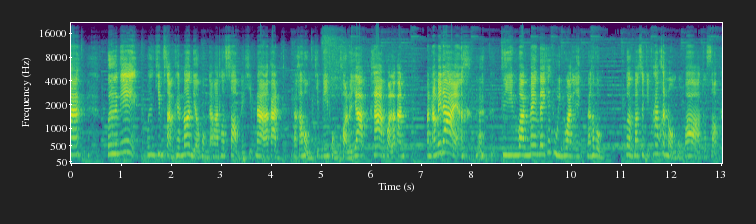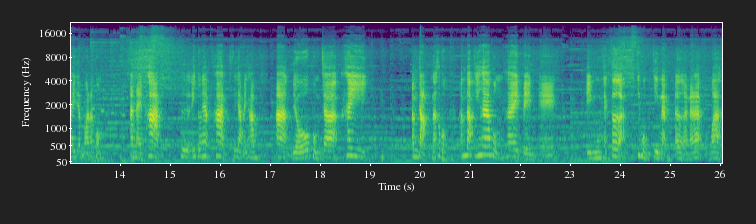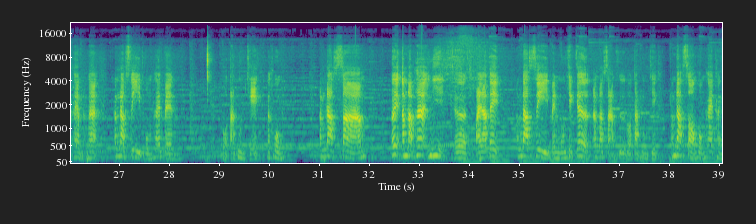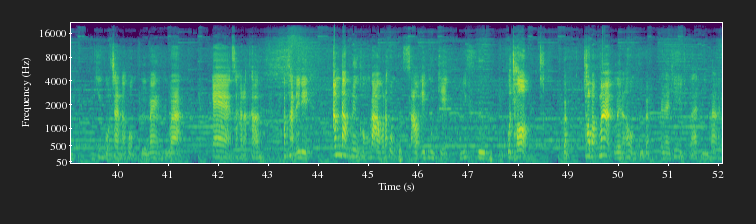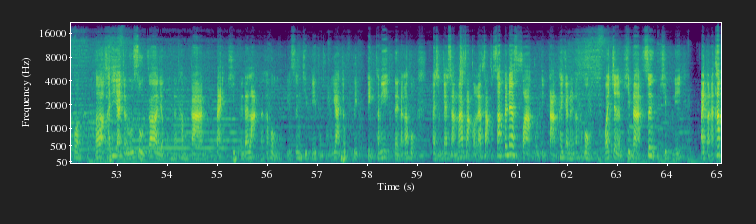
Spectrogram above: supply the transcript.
ปืนนี่ปืนคิมสามแคนนอนเดี๋ยวผมจะมาทดสอบในคลิปหน้าแล้วกันนะครับผมคลิปนี้ผมขออนุญาตข้ามก่อนแล้วกัน มันทำไม่ได้อะทวินวันแม่งได้แค่ทวินวันเองนะครับผมส่วนประสิทธิภาพขนมผมก็ทดสอบให้เรียบร้อยนะผม อันไหนพลาด คือไอ้ตัวเนี้ยพลาดคืออย่าไปทำอะเดี๋ยวผมจะให้อันดับนะครับผมอันดับที่ 5 ผมให้เป็นเอไอ้มูนแคคเกอร์อะที่ผมกินอะเอออันนั้นอะผมว่าให้อันดับ5อันดับ 4 ผมให้เป็นโลตัสมูนเค้กนะครับผมอันดับ 3เอ้ยอันดับ5อีนี่เออสไปลาเต้อันดับ 4 เป็นมูนเค้กเกอร์อันดับ 3 คือโลตัสมูนเค้กอันดับ 2 ผมให้ทางคิงโพชั่นนะครับผมคือแม่งถือว่าแก้สถานการณ์ขับผ่านได้ดี อันดับหนึ่งของเรานะครับผมซาวเอ็กมูนเค้กอันนี้คือกูชอบ แบบชอบมากๆเลยนะครับผมคือแบบเป็นอะไรที่ถือว่าดีมากเลยครับผมแล้วใครที่อยากจะรู้สูตรก็เดี๋ยวผมจะทำการแปะคลิปไว้ด้านหลังนะครับผมซึ่งคลิปนี้ผมขออนุญาตจบคลิปเพียงเท่านี้เลยนะครับผมใครสนใจสามารถฝากกดไลค์ฝากกดซับไปได้ฝากกดติดตามให้กันด้วยนะครับผมไว้เจอกันในคลิปหน้า ซึ่งคลิปนี้ไปก่อนนะครับ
